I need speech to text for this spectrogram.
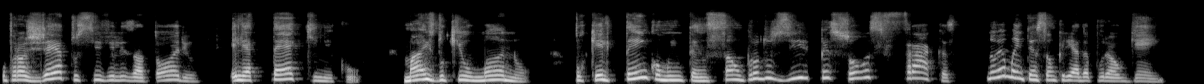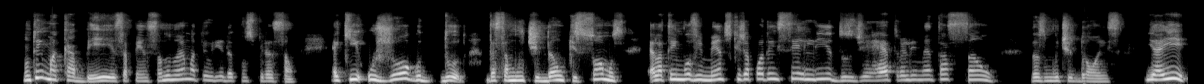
O projeto civilizatório, ele é técnico, mais do que humano, porque ele tem como intenção produzir pessoas fracas. Não é uma intenção criada por alguém. Não tem uma cabeça pensando, não é uma teoria da conspiração. É que o jogo do, dessa multidão que somos, ela tem movimentos que já podem ser lidos de retroalimentação, das multidões. E aí,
